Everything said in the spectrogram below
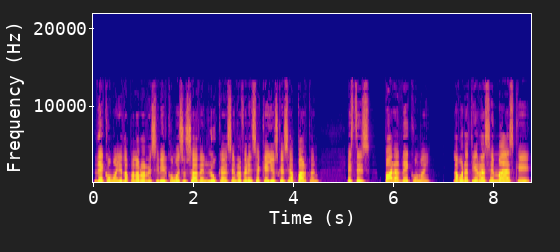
Decomai es la palabra recibir, como es usada en Lucas en referencia a aquellos que se apartan. Este es para decomai. La buena tierra hace más que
